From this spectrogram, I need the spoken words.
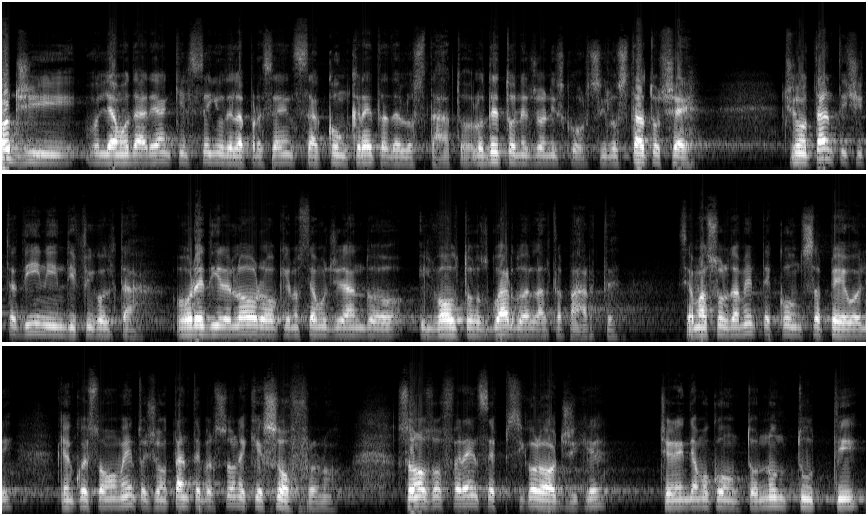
Oggi vogliamo dare anche il segno della presenza concreta dello Stato. L'ho detto nei giorni scorsi, lo Stato c'è, ci sono tanti cittadini in difficoltà. Vorrei dire loro che non stiamo girando il volto, lo sguardo dall'altra parte. Siamo assolutamente consapevoli che in questo momento ci sono tante persone che soffrono. Sono sofferenze psicologiche, ce ne rendiamo conto, non tutti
